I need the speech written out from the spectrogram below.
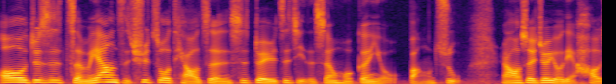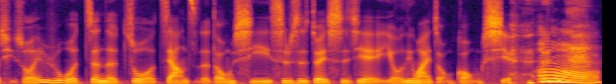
，oh. 哦，就是怎么样子去做调整，是对于自己的生活更有帮助。然后，所以就有点好奇，说，诶，如果真的做这样子的东西，是不是对世界有另外一种贡献？嗯，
